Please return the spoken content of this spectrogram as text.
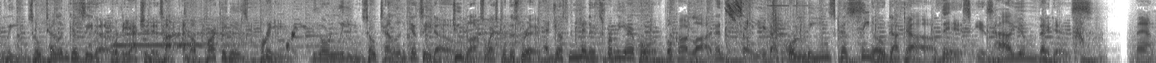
Orleans Hotel and Casino, where the action is hot and the parking is free. The Orleans Hotel and Casino, two blocks west of the strip and just minutes from the airport. Book online and save at OrleansCasino.com. This is how you Vegas. Man,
